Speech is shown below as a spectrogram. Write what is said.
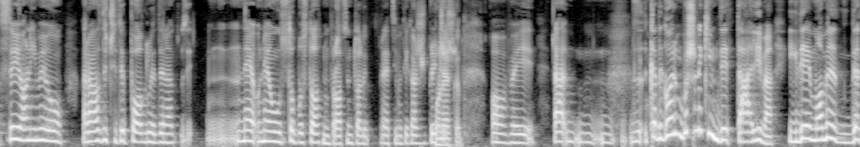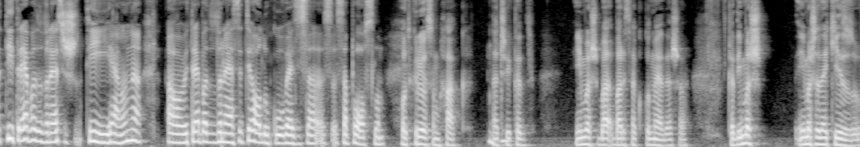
svi oni imaju različite poglede na, ne, ne u 100% procentu, ali recimo ti kažeš pričaš. Ponekad. Ovaj, a, kada govorimo baš o nekim detaljima i gde je moment da ti treba da doneseš, ti i Jelena, ovaj, treba da donesete odluku u vezi sa, sa, sa poslom. Otkrio sam hak. Znači kad imaš, bar, bar se tako kod mene dešava, kad imaš, imaš neki izazov,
